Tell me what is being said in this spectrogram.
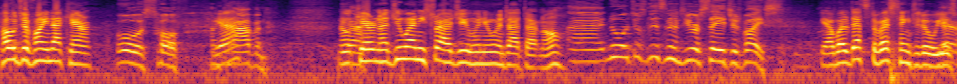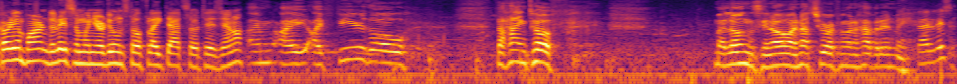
how would you find that, Kieran? oh, it's tough. I'm Yeah? Having. No, Yeah. Kieran, had you any strategy when you went at that, no? Uh, no, just listening to your sage advice. Yeah, well, that's the best thing to do. It's very important to listen when you're doing stuff like that, so it is, you know? I'm, I, I fear though, the hang tough. My lungs, you know, I'm not sure if I'm going to have it in me. Now, listen,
